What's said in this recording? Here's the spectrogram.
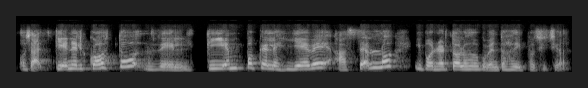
o sea, tiene el costo del tiempo que les lleve hacerlo y poner todos los documentos a disposición.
